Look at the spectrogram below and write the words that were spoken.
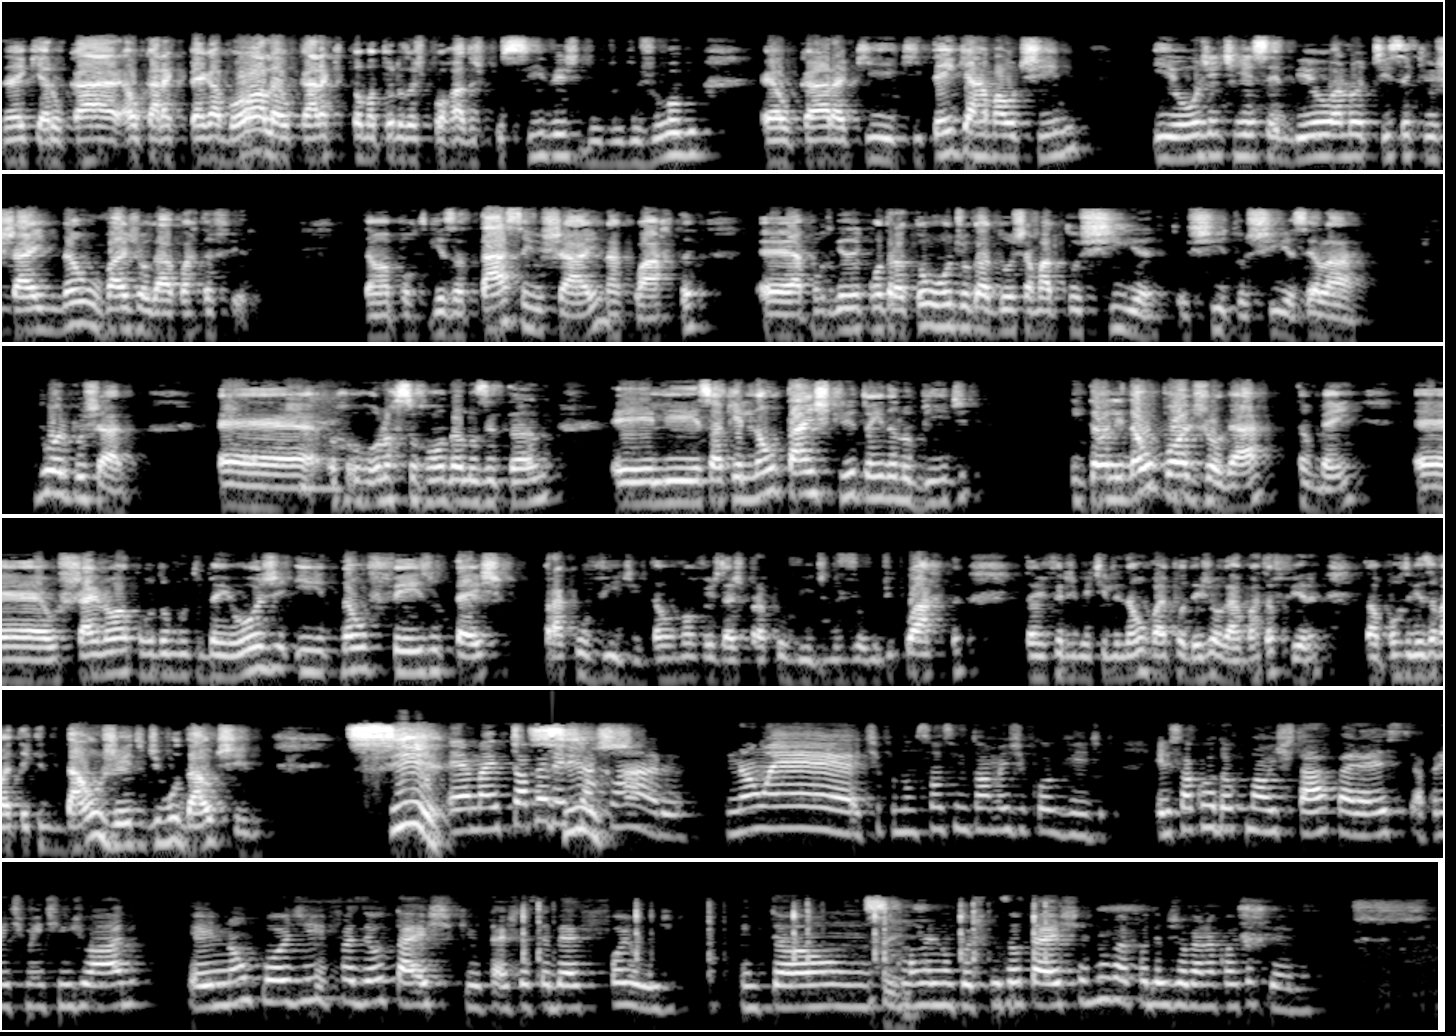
Né, que era o cara, é o cara que pega a bola, é o cara que toma todas as porradas possíveis do, do, do jogo, é o cara que, que tem que armar o time. E hoje a gente recebeu a notícia que o Chay não vai jogar quarta-feira. Então a portuguesa tá sem o Chay na quarta. É, a portuguesa contratou um outro jogador chamado Toshia, Toshi, Toshia, sei lá, do olho puxado. É, o, nosso Honda Lusitano. Ele, só que ele não está inscrito ainda no bid, então ele não pode jogar também. É, o Chay não acordou muito bem hoje e não fez o teste para Covid, então não fez teste para Covid no jogo de quarta. Então, infelizmente, ele não vai poder jogar quarta-feira. Então, a portuguesa vai ter que dar um jeito de mudar o time. Se. É, mas só para deixar os- claro, não é, tipo, não são sintomas de Covid. Ele só acordou com mal-estar, parece, aparentemente enjoado, e aí ele não pôde fazer o teste, que o teste da CBF foi hoje. Então, Sim. como ele não pôde fazer o teste, ele não vai poder jogar na quarta-feira.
